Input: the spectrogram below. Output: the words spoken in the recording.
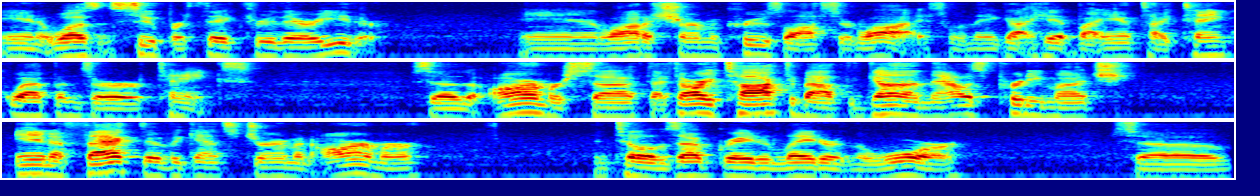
and it wasn't super thick through there either. And a lot of Sherman crews lost their lives when they got hit by anti-tank weapons or tanks. So the armor sucked. I've already talked about the gun. That was pretty much ineffective against German armor until it was upgraded later in the war. So,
